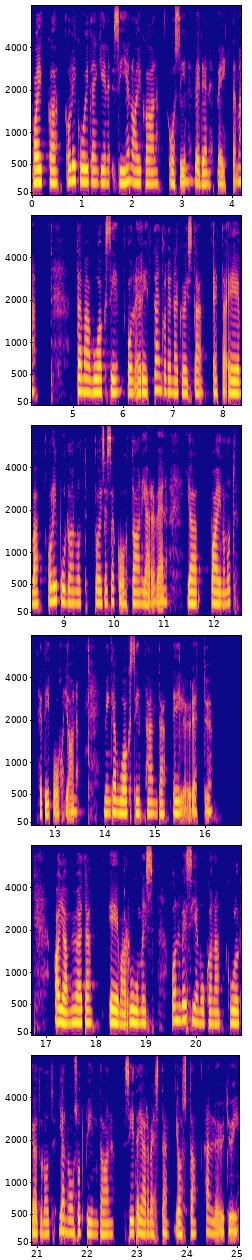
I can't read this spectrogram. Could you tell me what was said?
Paikka oli kuitenkin siihen aikaan osin veden peittämä. Tämän vuoksi on erittäin todennäköistä, että Eeva oli pudonnut toisessa kohtaan järveen ja painunut heti pohjaan, minkä vuoksi häntä ei löydetty. Ajan myötä Eevan ruumis on vesien mukana kulkeutunut ja noussut pintaan siitä järvestä, josta hän löytyi.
